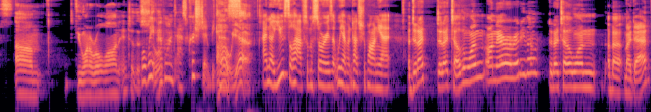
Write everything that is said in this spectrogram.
this. Um, do you want to roll on into this? Well, wait. story? I wanted to ask Christian because Oh yeah. I know you still have some stories that we haven't touched upon yet. Uh, did I did I tell the one on there already though? Did I tell one about my dad?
